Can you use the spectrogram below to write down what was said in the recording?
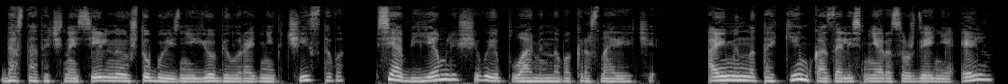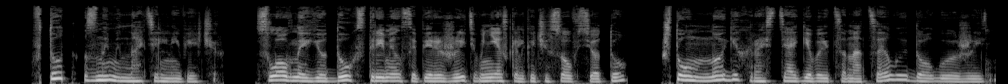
достаточно сильную, чтобы из нее бил родник чистого, всеобъемлющего и пламенного красноречия? А именно таким казались мне рассуждения Эллен в тот знаменательный вечер. Словно ее дух стремился пережить в несколько часов все то, что у многих растягивается на целую долгую жизнь.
